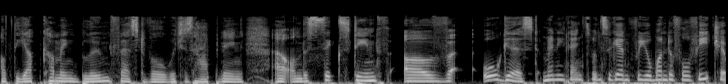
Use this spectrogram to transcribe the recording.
of the upcoming Bloom Festival, which is happening uh, on the 16th of August. Many thanks once again for your wonderful feature,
